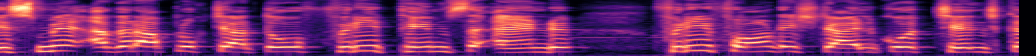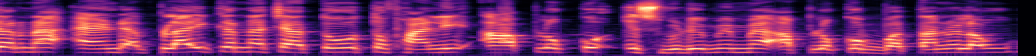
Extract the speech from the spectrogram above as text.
इसमें अगर आप लोग चाहते हो free themes and free font style को चेंज करना एंड अप्लाई करना चाहते हो तो फाइनली आप लोग को इस वीडियो में मैं आप लोग को बताने हूँ,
